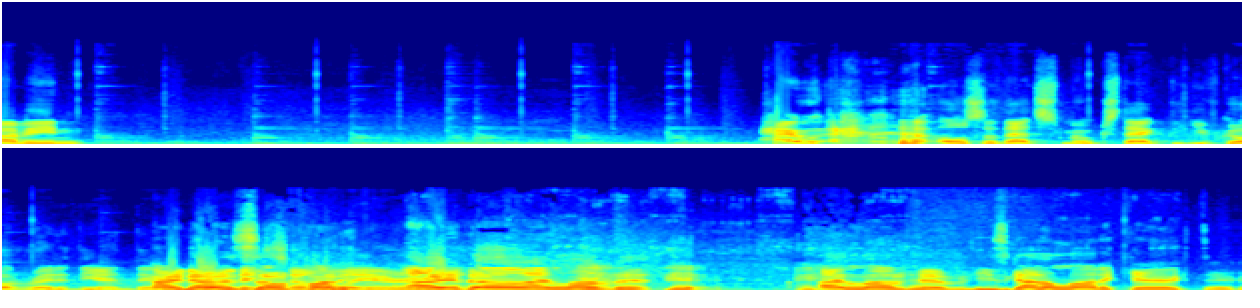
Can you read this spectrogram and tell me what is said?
I mean, how? also, that smokestack that you've got right at the end there. I know, it's so funny. hilarious. I know, I love it. I love him. He's got a lot of character.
